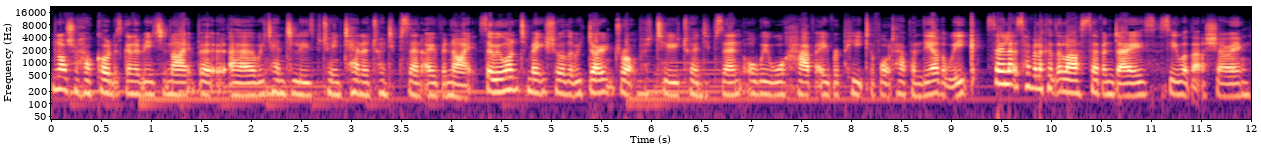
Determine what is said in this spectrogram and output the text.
Not sure how cold it's going to be tonight, but uh, we tend to lose between 10 and 20% overnight. So we want to make sure that we don't drop to 20% or we will have a repeat of what happened the other week. So let's have a look at the last seven days, see what that's showing.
